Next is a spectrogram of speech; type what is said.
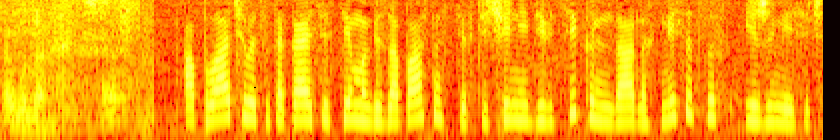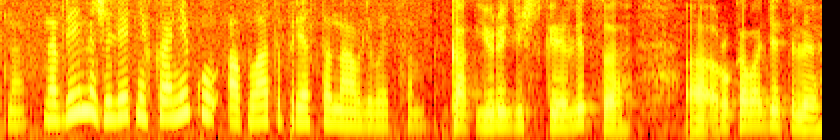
Как бы да. Оплачивается такая система безопасности в течение 9 календарных месяцев ежемесячно. На время же летних каникул оплата приостанавливается. Как юридические лица, э, руководители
